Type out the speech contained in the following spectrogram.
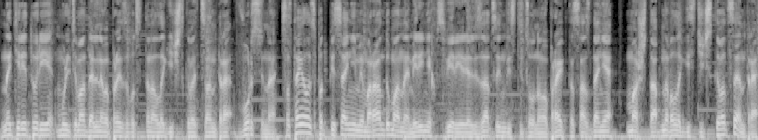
На территории мультимодального производственно-логического центра Ворсина состоялось подписание меморандума о намерениях в сфере реализации инвестиционного проекта создания масштабного логистического центра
